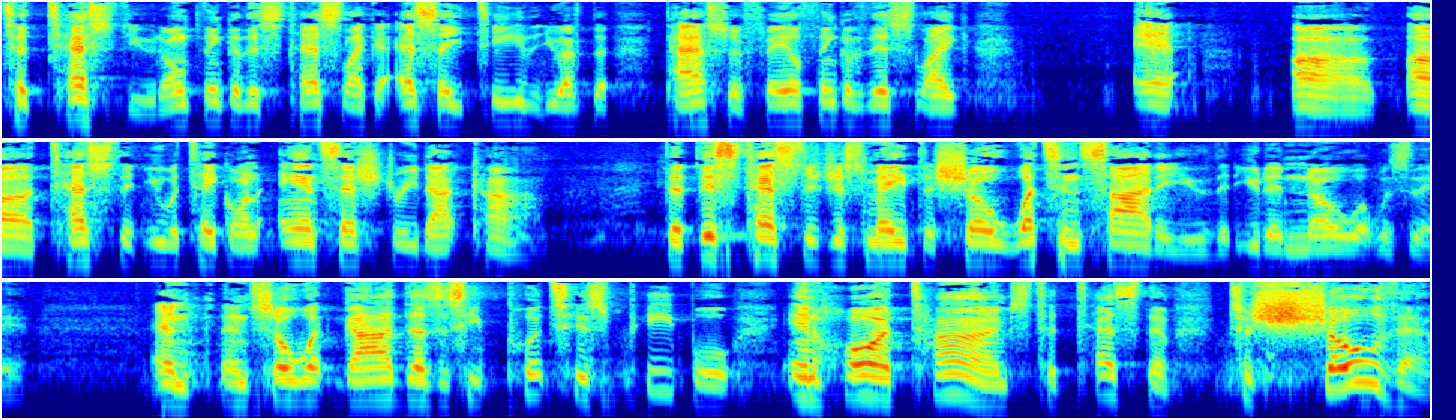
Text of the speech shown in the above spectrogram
to test you. Don't think of this test like a SAT that you have to pass or fail. Think of this like a, a, a test that you would take on Ancestry.com. That this test is just made to show what's inside of you that you didn't know what was there. And, and so what God does is he puts his people in hard times to test them, to show them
